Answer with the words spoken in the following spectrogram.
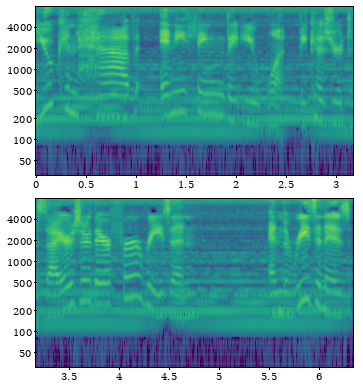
you can have anything that you want because your desires are there for a reason. And the reason is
